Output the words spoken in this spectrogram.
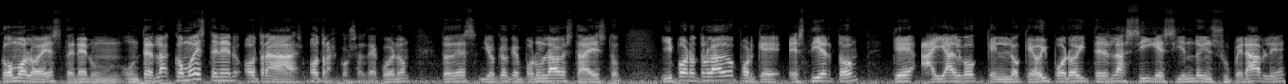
como lo es tener un, un, Tesla, como es tener otras, otras cosas, ¿de acuerdo? Entonces yo creo que por un lado está esto. Y por otro lado, porque es cierto que hay algo que en lo que hoy por hoy Tesla sigue siendo insuperable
